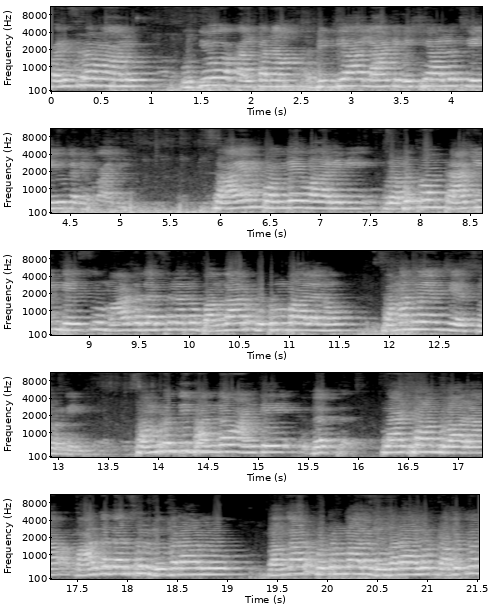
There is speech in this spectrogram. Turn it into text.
పరిశ్రమలు ఉద్యోగ కల్పన విద్య లాంటి విషయాలు చేయూతనివ్వాలి. సాయం పొందే వారిని ప్రభుత్వం ట్రాకింగ్ చేస్తూ మార్గదర్శనను బంగారు కుటుంబాలను సమన్వయం చేస్తుంది. సమృద్ధి బంధం అంటే ప్లాట్ఫామ్ ద్వారా మార్గదర్శన వివరాలు బంగారు కుటుంబాల వివరాలు ప్రభుత్వం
